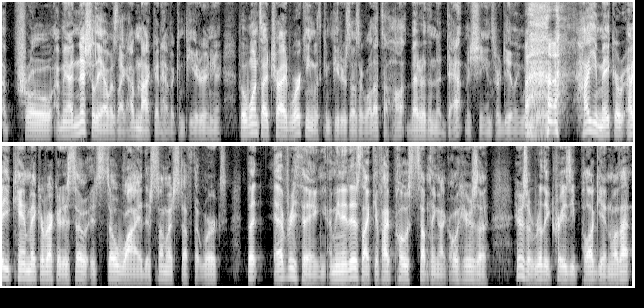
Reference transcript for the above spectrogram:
a pro i mean initially i was like i'm not going to have a computer in here but once i tried working with computers i was like well that's a lot better than the dat machines we're dealing with how you make a how you can make a record is so it's so wide there's so much stuff that works but everything i mean it is like if i post something like oh here's a here's a really crazy plug-in well that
